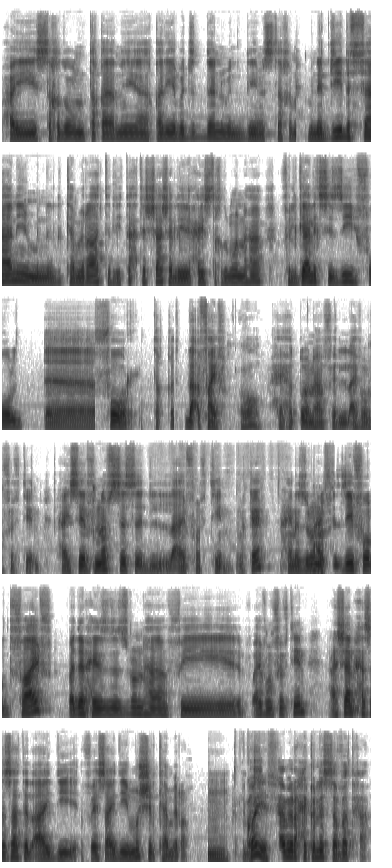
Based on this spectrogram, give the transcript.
حيستخدمون تقنية قريبة جدا من اللي مستخدم من الجيل الثاني من الكاميرات اللي تحت الشاشة اللي حيستخدمونها في الجالكسي Z Fold آه 4 أعتقد لا 5 أوه. حيحطونها في الايفون 15 حيصير في نفس الايفون 15 أوكي؟ حينزلونها. في زي فولد 5 بعدين حينزلونها في ايفون 15 عشان حساسات الاي دي فيس اي دي مش الكاميرا. كويس. الكاميرا حيكون لسه فتحة.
